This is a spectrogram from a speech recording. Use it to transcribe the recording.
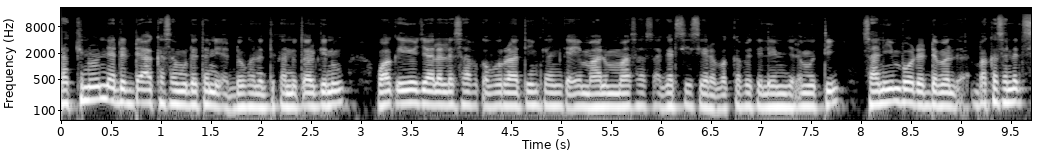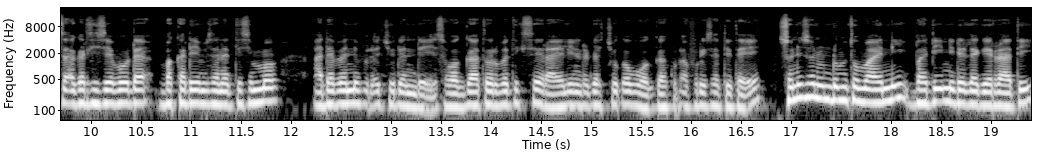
rakkinoonni adda addaa akka isa mudatanidha iddoo kanatti kan nuti arginu. Waaqayyoo jaalala isaaf qabu irraatiin kan ka'e maalummaa isaas agarsiiseera bakka Beteleem jedhamutti. Saniin booda bakka sanattis agarsiisee booda bakka deeme sanattis immoo adabanni fudhachuu danda'e. Isa waggaa torba tiksee raa'eliin argachuu qabu waggaa kudha afurii isatti ta'e. Suni sun hundumtumaa inni badii inni dalage irraatii.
